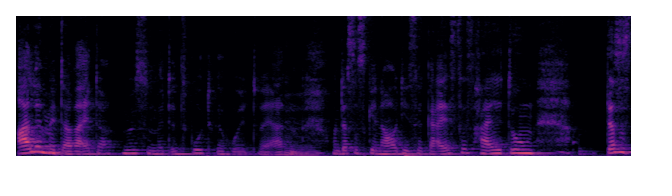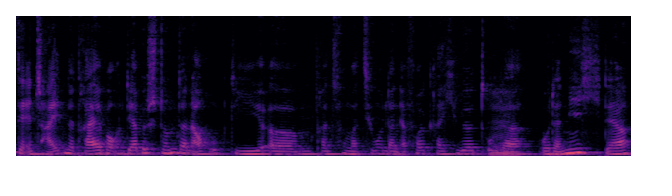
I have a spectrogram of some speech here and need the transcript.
alle Mitarbeiter müssen mit ins Boot geholt werden. Mhm. Und das ist genau diese Geisteshaltung, das ist der entscheidende Treiber und der bestimmt dann auch, ob die ähm, Transformation dann erfolgreich wird oder, mhm. oder nicht. Ja.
